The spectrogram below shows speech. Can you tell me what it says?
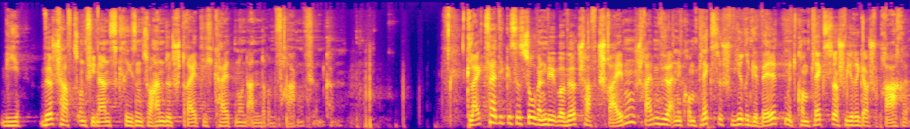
wie Wirtschafts- und Finanzkrisen zu Handelsstreitigkeiten und anderen Fragen führen können. Gleichzeitig ist es so, wenn wir über Wirtschaft schreiben, schreiben wir eine komplexe, schwierige Welt mit komplexer, schwieriger Sprache.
